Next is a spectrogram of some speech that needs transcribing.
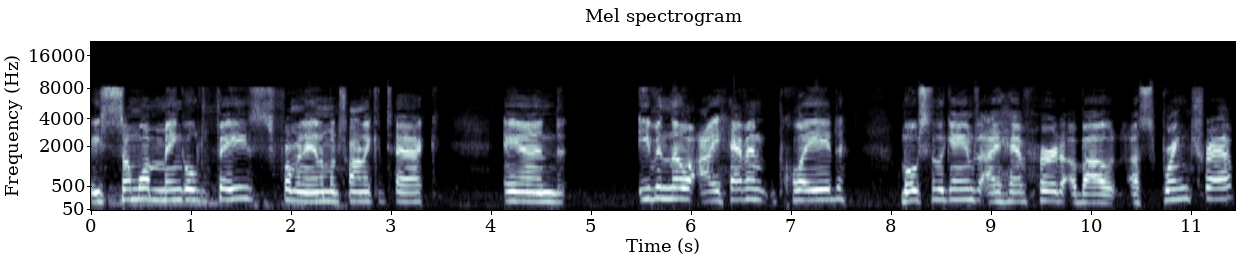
a somewhat mangled face from an animatronic attack. And even though I haven't played most of the games, I have heard about a Springtrap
